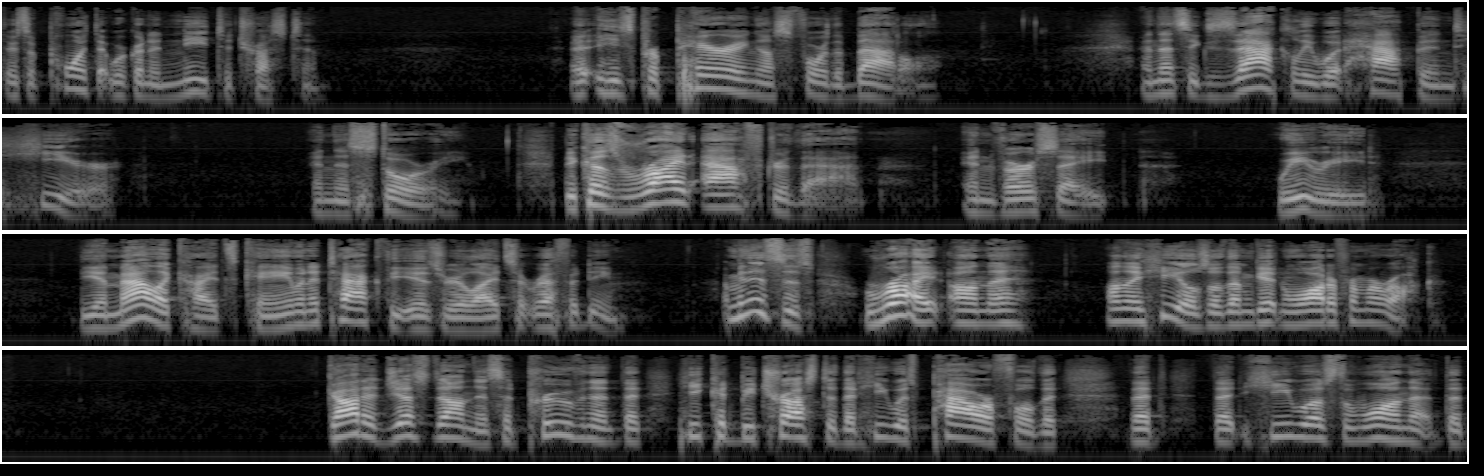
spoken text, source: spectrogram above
there's a point that we're going to need to trust Him. Uh, he's preparing us for the battle. And that's exactly what happened here in this story. Because right after that, in verse 8, we read, The Amalekites came and attacked the Israelites at Rephidim. I mean, this is right on the, on the heels of them getting water from a rock. God had just done this, had proven that, that he could be trusted, that he was powerful, that, that, that he was the one that, that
